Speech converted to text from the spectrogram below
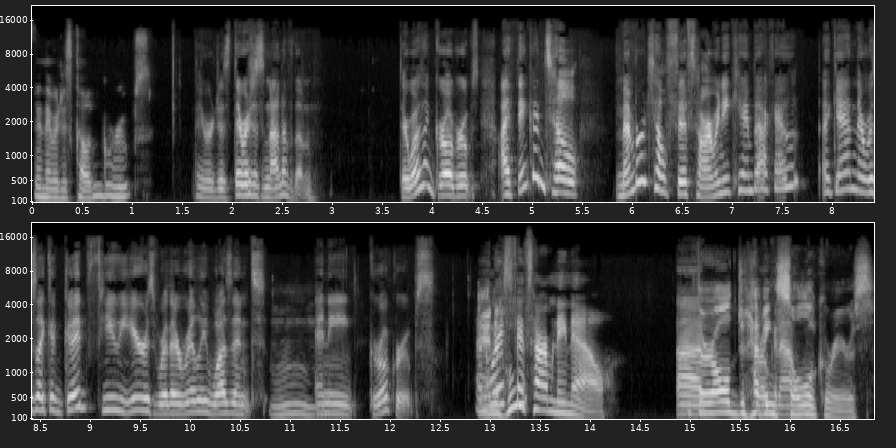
then they were just called groups. They were just there was just none of them. There wasn't girl groups. I think until remember till Fifth Harmony came back out again. There was like a good few years where there really wasn't Mm. any girl groups. And, And where's who- Fifth Harmony now? Uh, They're all having broken up. solo careers.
